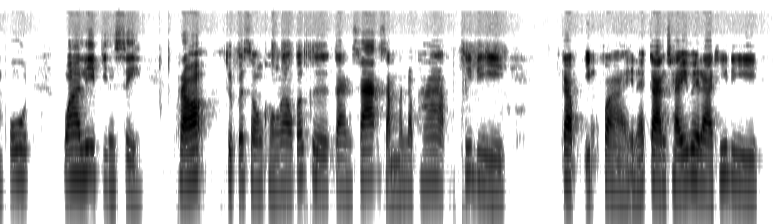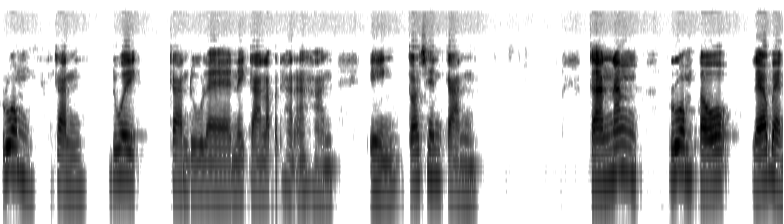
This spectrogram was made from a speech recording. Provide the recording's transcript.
ำพูดว่ารีบกินสิ เพราะจุดประสงค์ของเราก็คือการสร้างสัมพันธภาพที่ดีกับอีกฝ่าย และการใช้เวลาที่ดีร่วม กันด้วยการดูแลในการรับประทานอาหารเองก็เช่นกัน การนั่งร่วมโต๊ะแล้วแบ่ง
